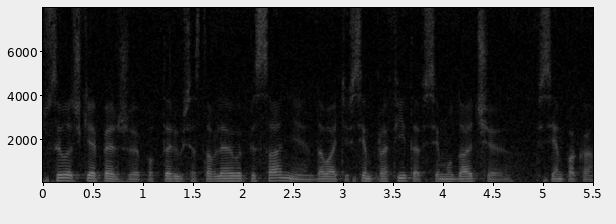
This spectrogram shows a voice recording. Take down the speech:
Ссылочки, опять же, повторюсь, оставляю в описании. Давайте всем профита, всем удачи, всем пока.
